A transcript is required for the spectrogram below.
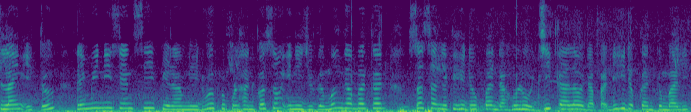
Selain itu, reminiscensi Piramli 2.0 ini juga menggambarkan suasana kehidupan dahulu jikalau dapat dihidupkan kembali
